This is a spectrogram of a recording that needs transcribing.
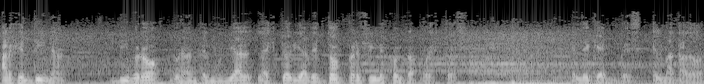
Argentina vibró durante el Mundial la historia de dos perfiles contrapuestos. El de Kempes, el matador,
